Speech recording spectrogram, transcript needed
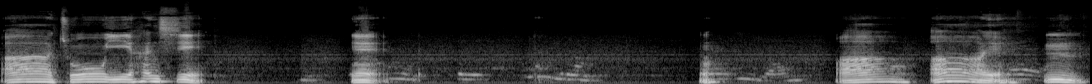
아, 조이한 씨. 예. 어. 아, 아, 예. 음.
